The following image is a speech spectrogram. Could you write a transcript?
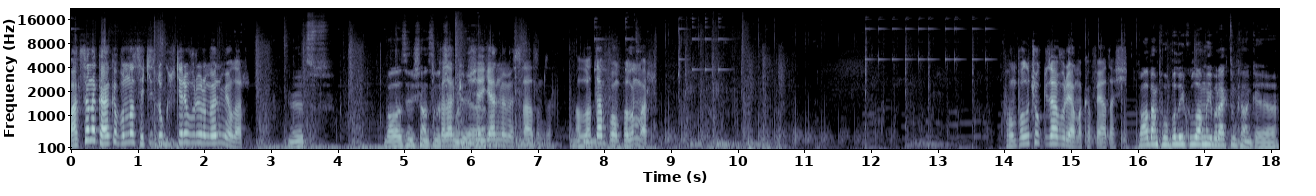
Baksana kanka bununla 8-9 kere vuruyorum ölmüyorlar. Evet. Vallahi senin Bu şansına kadar çıkmadı kötü ya. şey gelmemesi lazımdı. Allah'tan pompalım var. Pompalı çok güzel vuruyor ama kafaya adaş. Valla ben pompalıyı kullanmayı bıraktım kanka ya.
